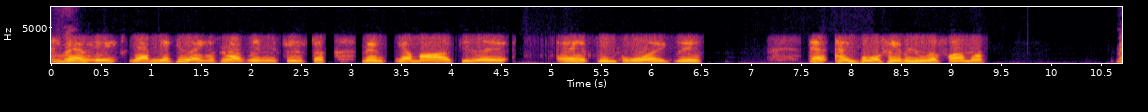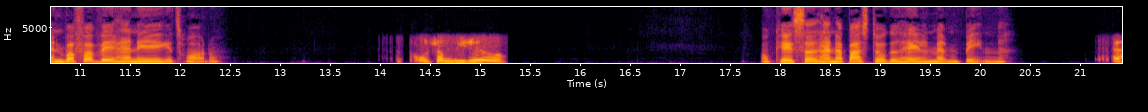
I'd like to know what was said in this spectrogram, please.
Vil... Jeg, ikke, jamen, jeg gider ikke at snakke med min søster, men jeg er meget ked af, at min bror ikke vil. Han, han bor fem minutter fra mig. Men hvorfor vil han ikke, tror du? Dårlig samvittighed. Okay, så han har bare stukket halen mellem benene? Ja.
